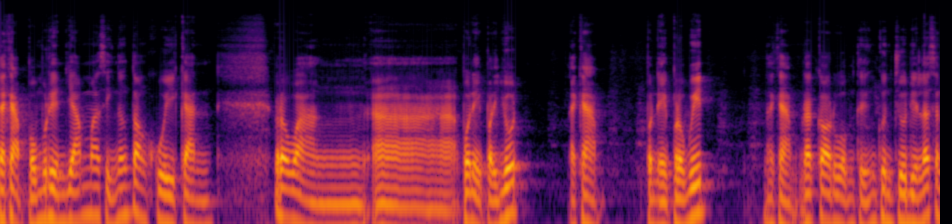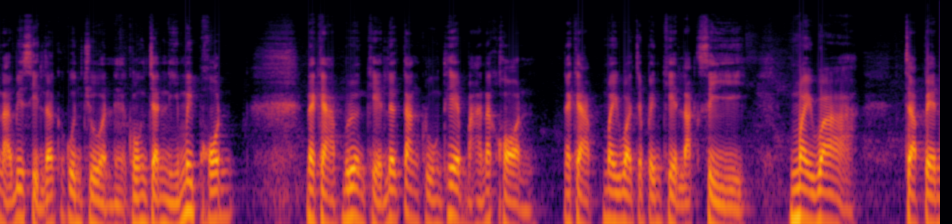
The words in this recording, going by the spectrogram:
นะครับผมเรียนย้ำมาสิ่งต้องต้องคุยกันระหว่างพลเอกประยุทธ์นะครับพลเอกประวิทย์นะครับแล้วก็รวมถึงคุณจูดินลักษณะวิสิทธิ์แล้วก็คุณชวนเนี่ยคงจะหนีไม่พ้นนะครับเรื่องเขตเลือกตั้งกรุงเทพมหานครนะครับไม่ว่าจะเป็นเขตหลักสี่ไม่ว่าจะเป็น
